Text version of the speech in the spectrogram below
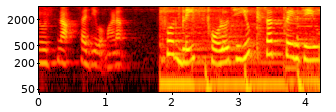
ജ്യോത്സ്ന സജീവമാണ്. ഫോർ ബ്ലേസ് ഫോളോ ചെയ്യൂ സബ്സ്ക്രൈബ് ചെയ്യൂ.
